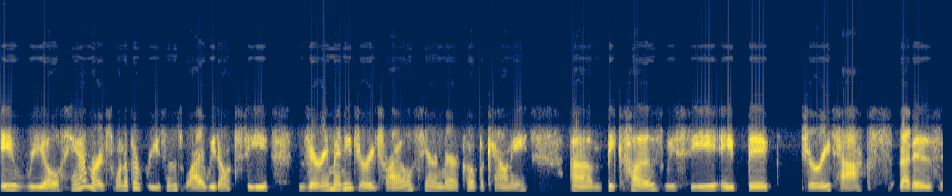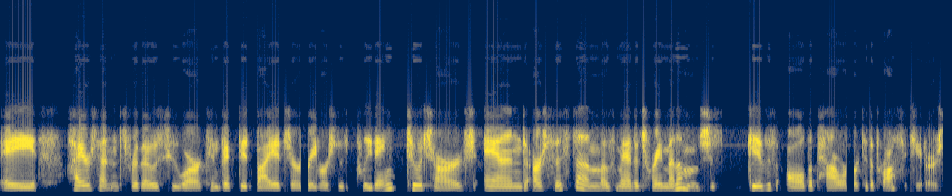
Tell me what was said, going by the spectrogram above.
a real hammer. It's one of the reasons why we don't see very many jury trials here in Maricopa County um, because we see a big jury tax that is a higher sentence for those who are convicted by a jury versus pleading to a charge. And our system of mandatory minimums just gives all the power to the prosecutors.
